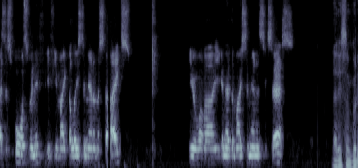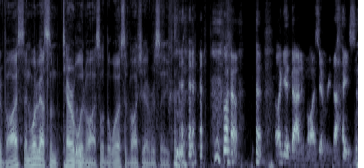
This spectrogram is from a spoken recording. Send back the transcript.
as a sportsman, if, if you make the least amount of mistakes, you uh, you're going to have the most amount of success. That is some good advice. And what about some terrible advice or the worst advice you ever received? well, I get bad advice every day. So.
